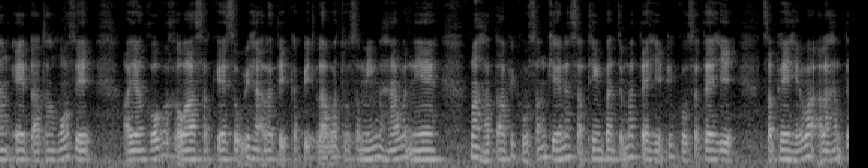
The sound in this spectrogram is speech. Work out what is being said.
นังเอตทังโหสิอายังโคภคะวาสเกสุวิหารติกปิละวัตถุสมิงมหาวเนมหาตาภิกขุสังเขนสัตถิงปัญจมัตเตหิภิกขุสเตหิสเพเหวะอรหันเต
